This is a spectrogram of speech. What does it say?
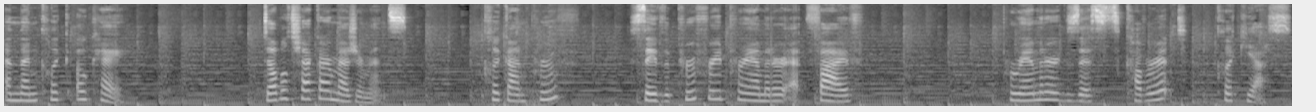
and then click OK. Double check our measurements. Click on Proof, save the proofread parameter at 5. Parameter exists, cover it, click Yes.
